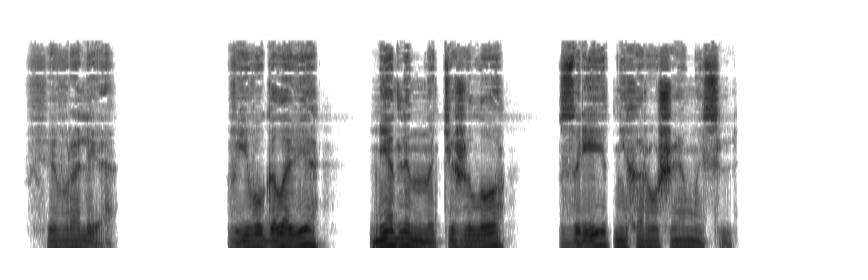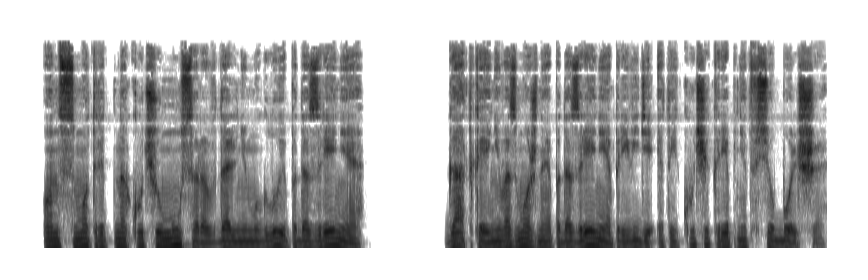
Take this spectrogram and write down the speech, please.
В феврале. В его голове медленно, тяжело зреет нехорошая мысль. Он смотрит на кучу мусора в дальнем углу, и подозрение, гадкое, невозможное подозрение при виде этой кучи крепнет все больше.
